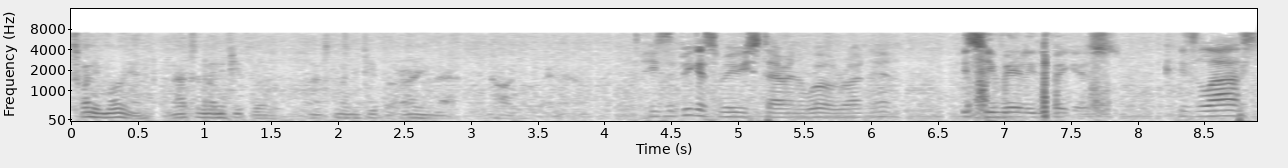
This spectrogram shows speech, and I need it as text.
twenty million. Not too many people not too many people are earning that in Hollywood right now. He's the biggest movie star in the world right now. Is he really the biggest? His last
